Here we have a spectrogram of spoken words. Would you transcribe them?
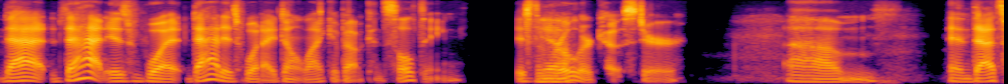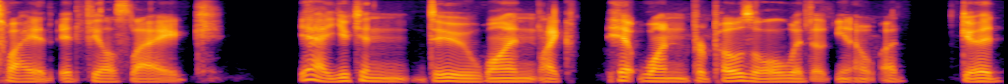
That that is what that is what I don't like about consulting is the yeah. roller coaster. Um and that's why it, it feels like yeah, you can do one like hit one proposal with a you know a good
